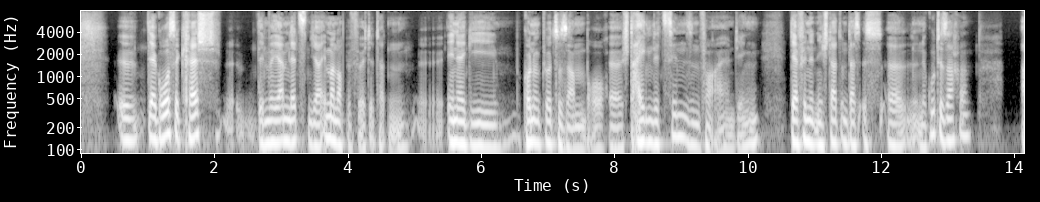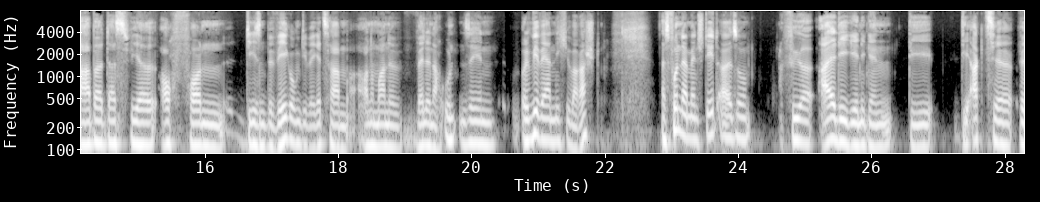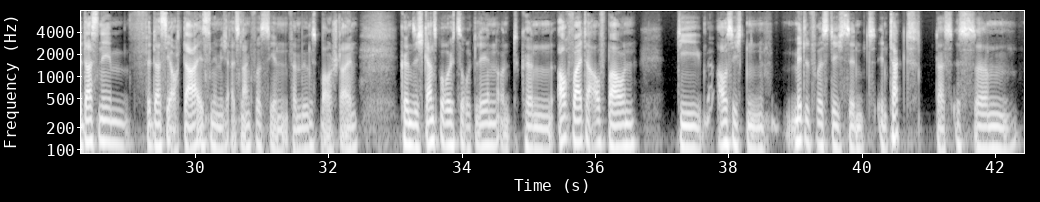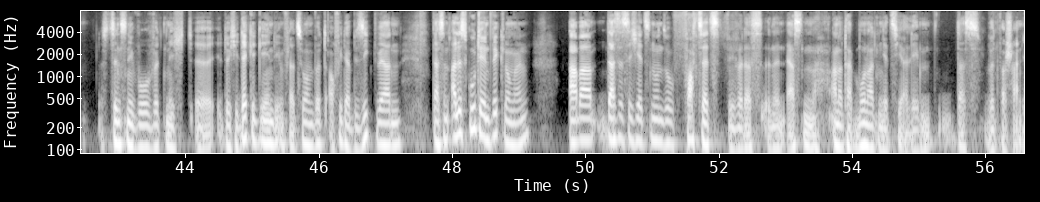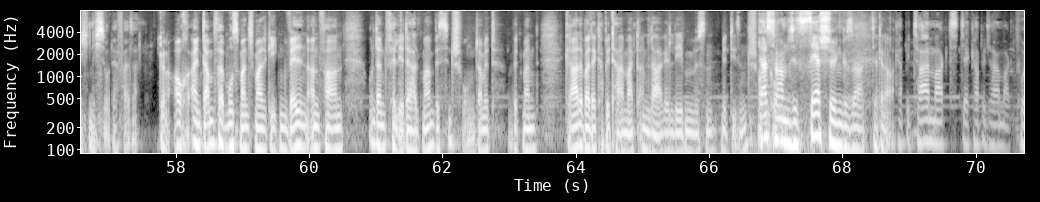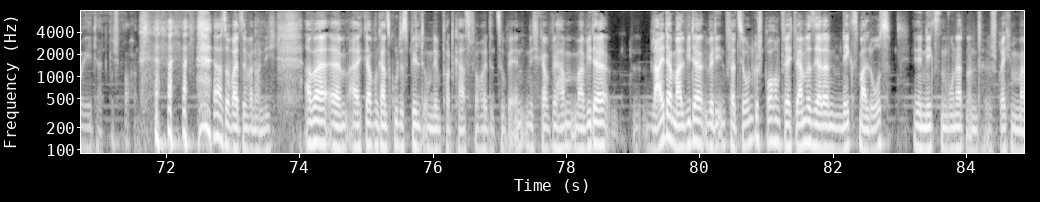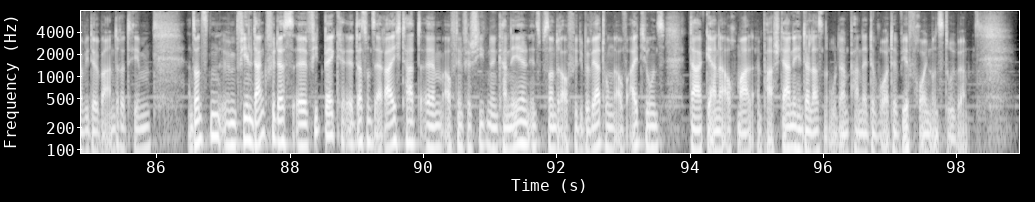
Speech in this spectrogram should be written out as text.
Äh, der große Crash, äh, den wir ja im letzten Jahr immer noch befürchtet hatten, äh, Energie, Konjunkturzusammenbruch, steigende Zinsen vor allen Dingen, der findet nicht statt und das ist eine gute Sache. Aber dass wir auch von diesen Bewegungen, die wir jetzt haben, auch nochmal eine Welle nach unten sehen, wir werden nicht überrascht. Das Fundament steht also für all diejenigen, die die Aktie für das nehmen, für das sie auch da ist, nämlich als langfristigen Vermögensbaustein, können sich ganz beruhigt zurücklehnen und können auch weiter aufbauen. Die Aussichten mittelfristig sind intakt. Das ist ähm, das Zinsniveau wird nicht äh, durch die Decke gehen, die Inflation wird auch wieder besiegt werden. Das sind alles gute Entwicklungen. Aber dass es sich jetzt nun so fortsetzt, wie wir das in den ersten anderthalb Monaten jetzt hier erleben, das wird wahrscheinlich nicht so der Fall sein. Genau, auch ein Dampfer muss manchmal gegen Wellen anfahren und dann verliert er halt mal ein bisschen Schwung. Damit wird man gerade bei der Kapitalmarktanlage leben müssen mit diesen Schwankungen. Das haben Sie sehr schön gesagt. Der genau. Kapitalmarkt, der Kapitalmarktpoet hat gesprochen. ja, so weit sind wir noch nicht. Aber ähm, ich glaube, ein ganz gutes Bild, um den Podcast für heute zu beenden. Ich glaube, wir haben mal wieder leider mal wieder über die Inflation gesprochen. Vielleicht werden wir sie ja dann nächstes Mal los in den nächsten Monaten und sprechen mal wieder über andere Themen. Ansonsten ähm, vielen Dank für das äh, Feedback, äh, das uns erreicht hat ähm, auf den verschiedenen Kanälen, insbesondere auch für die Bewertungen auf iTunes. Da gerne auch mal ein paar Sterne hinterlassen oder ein paar nette Worte. Wir freuen uns drüber.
